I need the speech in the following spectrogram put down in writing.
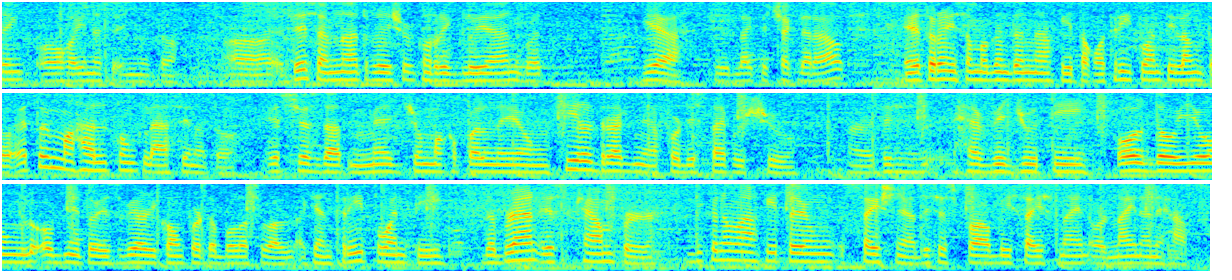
think okay na sa inyo to. Uh, this, I'm not really sure kung Riglo yan, but yeah, if you'd like to check that out. Ito rin isang magandang nakita ko. 320 lang to. Ito yung mahal tong klase na to. It's just that medyo makapal na yung heel drag niya for this type of shoe. Uh, this is heavy duty. Although yung loob nito is very comfortable as well. Again, 320. The brand is Camper. Hindi ko na makita yung size niya. This is probably size 9 or 9 and a half.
